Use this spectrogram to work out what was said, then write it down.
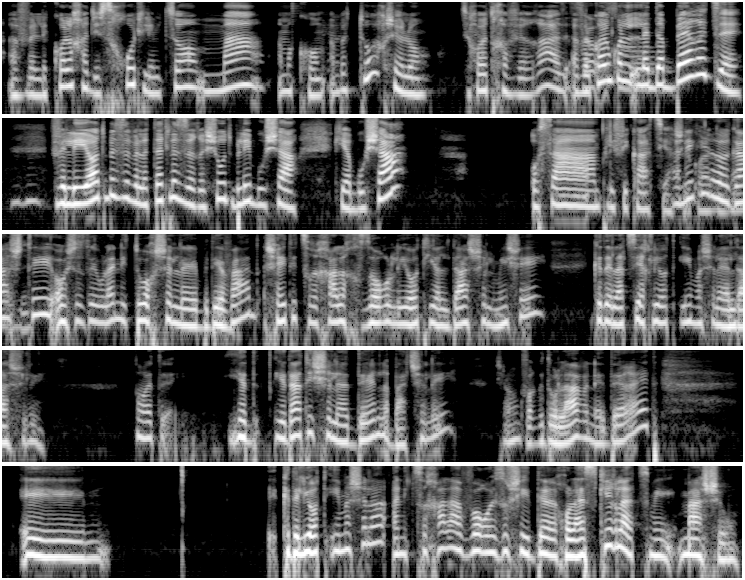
אבל לכל אחד יש זכות למצוא מה המקום כן. הבטוח שלו. זה יכול להיות חברה, זו, אבל קודם זו... כל לדבר את זה, mm-hmm. ולהיות בזה ולתת לזה רשות בלי בושה. כי הבושה עושה אמפליפיקציה של כל הדבר הזה. אני כאילו הרגשתי, או שזה אולי ניתוח של אה, בדיעבד, שהייתי צריכה לחזור להיות ילדה של מישהי, כדי להצליח להיות אימא של הילדה שלי. זאת אומרת, יד, ידעתי שלאדל, הבת שלי, שהיום כבר גדולה ונהדרת, אה, כדי להיות אימא שלה, אני צריכה לעבור איזושהי דרך, או להזכיר לעצמי משהו.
